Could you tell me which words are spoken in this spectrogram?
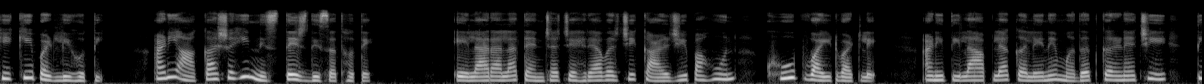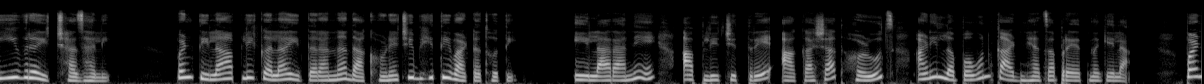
फिकी पडली होती आणि आकाशही निस्तेज दिसत होते. एलाराला त्यांच्या चेहऱ्यावरची काळजी पाहून खूप वाईट वाटले आणि तिला आपल्या कलेने मदत करण्याची तीव्र इच्छा झाली. पण तिला आपली कला इतरांना दाखवण्याची भीती वाटत होती. एलाराने आपली चित्रे आकाशात हळूच आणि लपवून काढण्याचा प्रयत्न केला. पण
